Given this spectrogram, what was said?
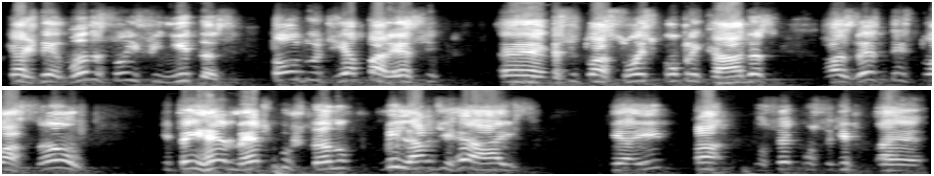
porque as demandas são infinitas. Todo dia aparecem é, situações complicadas, às vezes tem situação que tem remédio custando milhares de reais. E aí, para você conseguir é,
